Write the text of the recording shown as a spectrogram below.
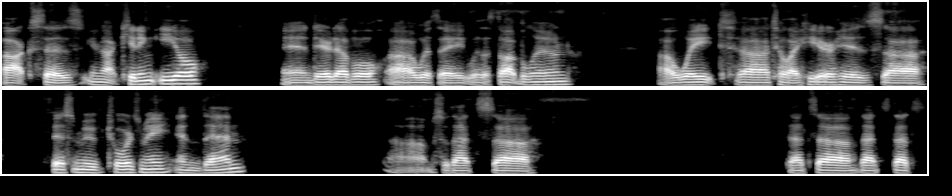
Ox says, You're not kidding, eel. And Daredevil uh, with a with a thought balloon. I'll wait uh, till I hear his uh, fist move towards me, and then. Um, so that's uh, that's uh, that's that's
